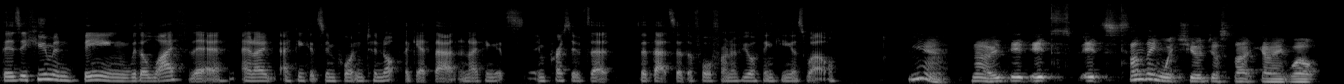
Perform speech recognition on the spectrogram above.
there's a human being with a life there. And I, I think it's important to not forget that. And I think it's impressive that, that that's at the forefront of your thinking as well. Yeah, no, it, it, it's it's something which you're just like going, well,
